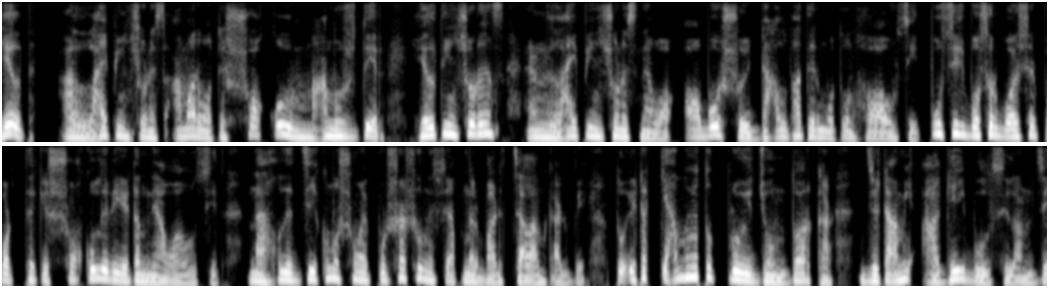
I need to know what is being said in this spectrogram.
হেলথ আর লাইফ ইন্স্যুরেন্স আমার মতে সকল মানুষদের health insurance and life insurance নেওয়া অবশ্যই ডাল ভাতের মতন হওয়া উচিত। পঁচিশ বছর বয়সের পর থেকে সকলেরই এটা নেওয়া উচিত। না হলে যে কোনো সময় প্রশাসন এসে আপনার বাড়ির চালান কাটবে। তো এটা কেন এত প্রয়োজন দরকার? যেটা আমি আগেই বলছিলাম যে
